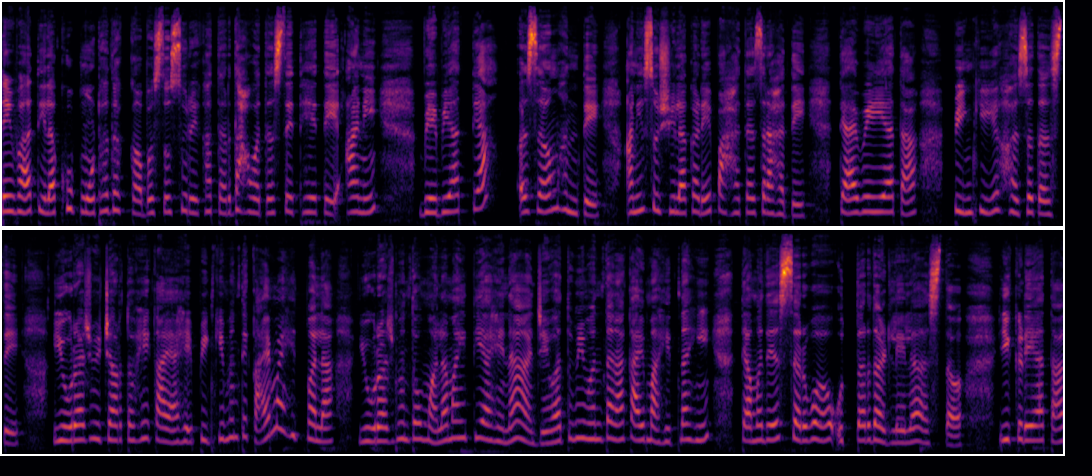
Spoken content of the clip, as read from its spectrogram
तेव्हा तिला खूप मोठा धक्का बसतो. सुरेखा तर असते तेथे ते आणि बेबी आत्या असं म्हणते आणि सुशिलाकडे पाहतच राहते. त्यावेळी आता पिंकी हसत असते. युवराज विचारतो हे काय आहे? पिंकी म्हणते काय माहीत मला? युवराज म्हणतो मला माहिती आहे ना जेव्हा तुम्ही म्हणता ना काय माहीत नाही. त्यामध्ये सर्व उत्तर दडलेलं असतं. इकडे आता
